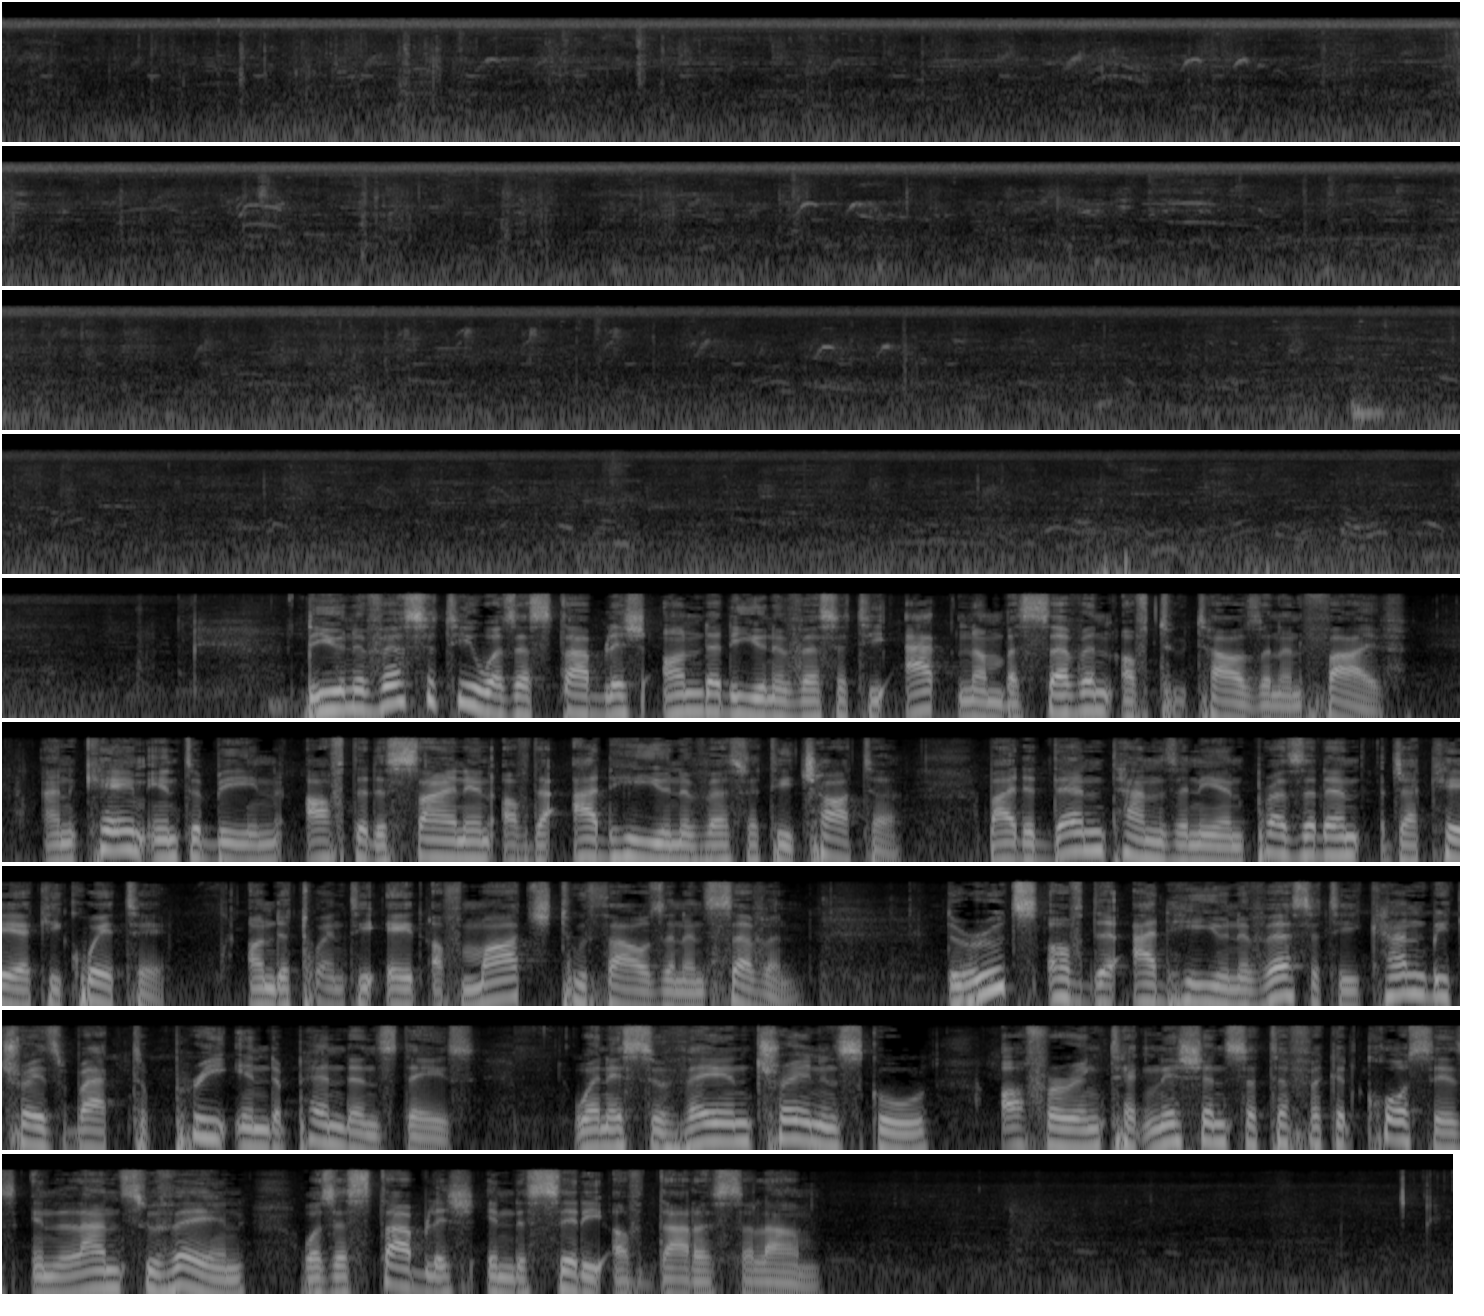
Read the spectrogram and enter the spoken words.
The university was established under the University Act Number 7 of 2005 and came into being after the signing of the Ardhi University Charter by the then Tanzanian President Jakaya Kikwete on the 28th of March 2007. The roots of the Ardhi University can be traced back to pre-independence days when a surveying training school offering technician certificate courses in land surveying was established in the city of Dar es Salaam.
